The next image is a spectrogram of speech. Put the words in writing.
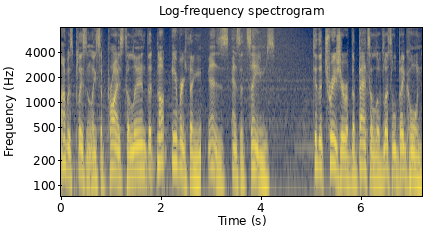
I was pleasantly surprised to learn that not everything is as it seems. To the treasure of the Battle of Little Bighorn,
